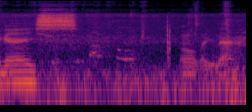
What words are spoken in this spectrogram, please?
Na guys. Oh, okay na.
